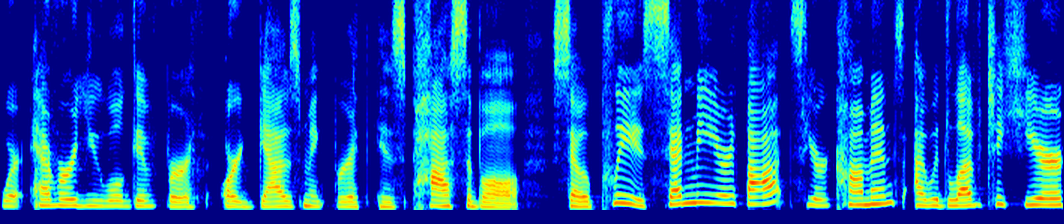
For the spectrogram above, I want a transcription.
wherever you will give birth, orgasmic birth is possible. So please send me your thoughts, your comments. I would love to hear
